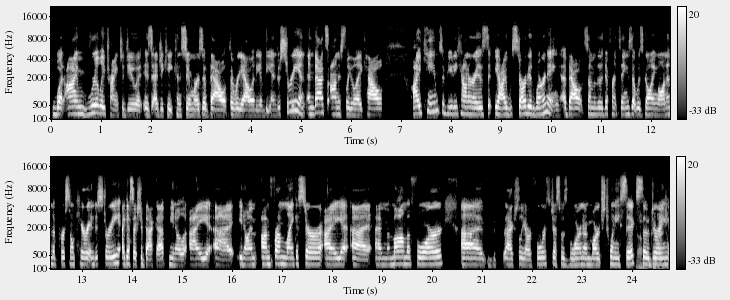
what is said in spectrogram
what i'm really trying to do is educate consumers about the reality of the industry. And, and that's honestly like how I came to Beauty Counter is yeah, I started learning about some of the different things that was going on in the personal care industry. I guess I should back up. You know, I uh, you know I'm I'm from Lancaster. I uh, I'm a mom of four. Uh, actually, our fourth just was born on March 26th. Oh, so during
